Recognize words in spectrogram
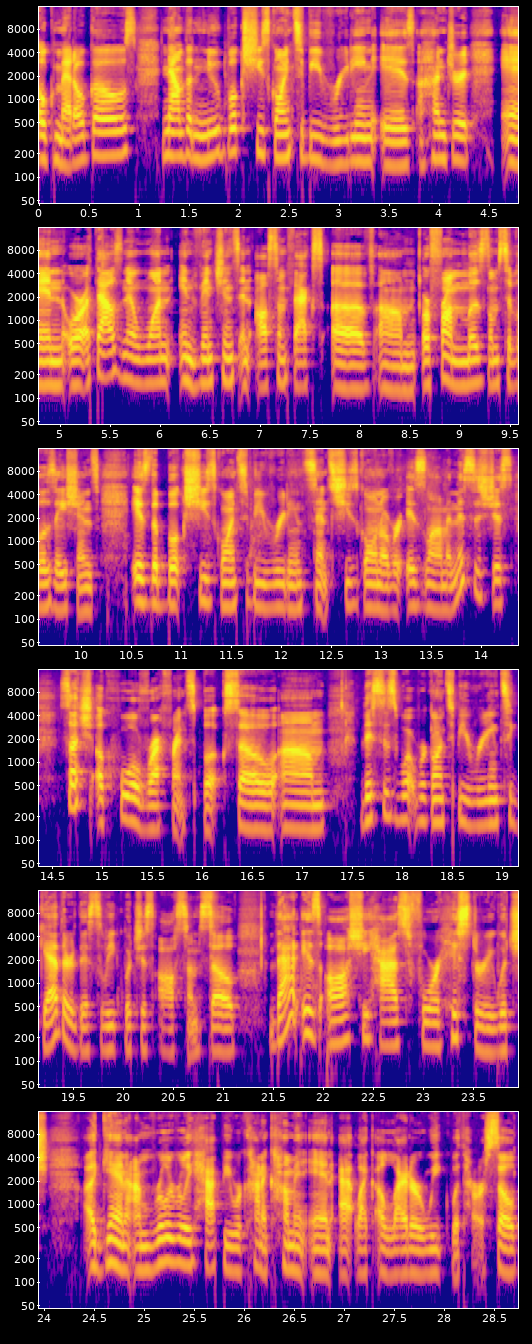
Oak Meadow goes. Now the new book she's going to be reading is a hundred and or a thousand and one inventions and awesome facts of um, or from Muslim civilizations is the book she's going to be reading since she's going over Islam and this is just such a cool reference book. So um, this is what we're going to be reading together this week, which is awesome. So that is all she has for history, which again I'm really really happy we're kind of coming in at like a lighter week with her. So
